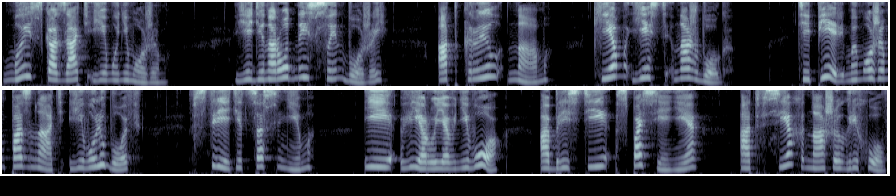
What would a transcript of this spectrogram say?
мы сказать Ему не можем. Единородный Сын Божий – открыл нам, кем есть наш Бог. Теперь мы можем познать Его любовь, встретиться с Ним и, веруя в Него, обрести спасение от всех наших грехов.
